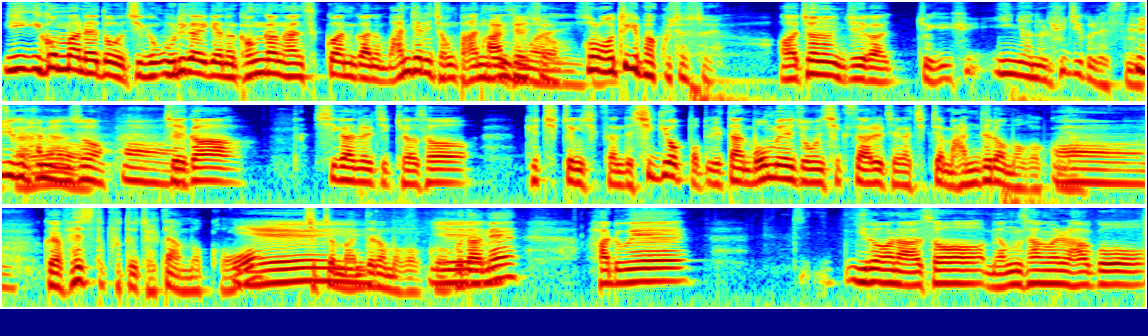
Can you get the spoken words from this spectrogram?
이 이것만 해도 지금 우리가 얘기하는 건강한 습관과는 완전히 정반대 생활이죠. 그걸 어떻게 바꾸셨어요? 아 저는 제가 저기 휴, 2년을 휴직을 했습니다. 휴직을 하면서 어. 제가 시간을 지켜서 규칙적인 식사인데 식이요법 일단 몸에 좋은 식사를 제가 직접 만들어 먹었고요. 어. 그냥 패스트푸드 절대 안 먹고 예. 직접 만들어 먹었고 예. 그다음에 하루에 일어나서 명상을 하고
